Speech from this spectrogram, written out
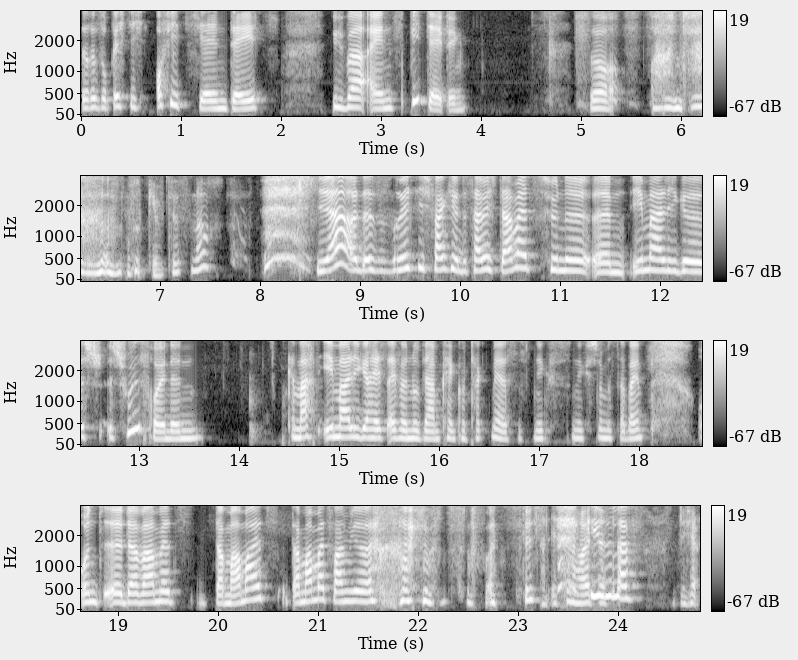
so richtig offiziellen Dates über ein Speeddating. So, und. Das gibt es noch? Ja, und das ist richtig funky. Und das habe ich damals für eine ähm, ehemalige Sch Schulfreundin gemacht. Ehemalige heißt einfach nur, wir haben keinen Kontakt mehr, es ist nichts nichts Schlimmes dabei. Und äh, da waren wir jetzt, da damals, da damals waren wir 21. Ist denn heute? Gisela, ich hab,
